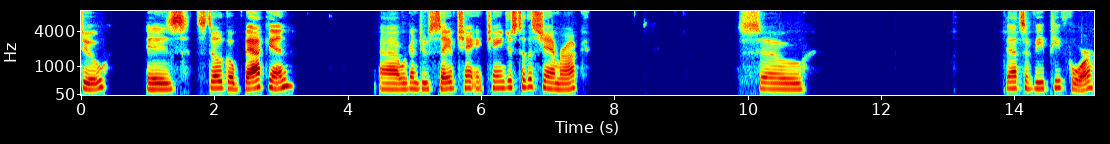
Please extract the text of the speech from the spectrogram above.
do is still go back in. Uh, we're going to do save cha changes to the shamrock. So that's a VP4.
